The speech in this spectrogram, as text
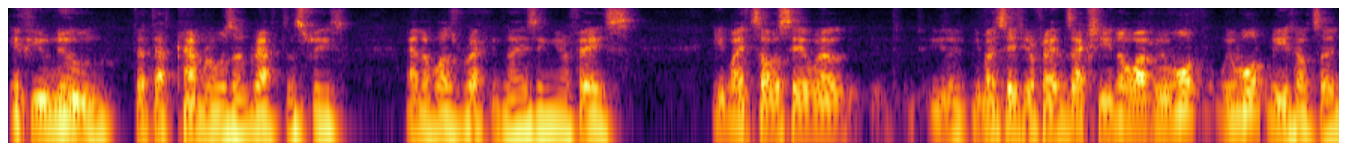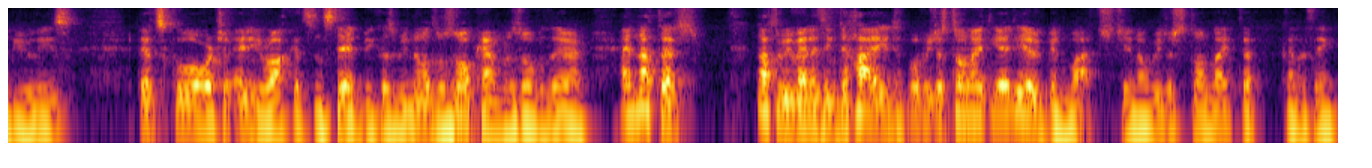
if you knew that that camera was on Grafton Street and it was recognizing your face, you might sort of say, well, you know, you might say to your friends, actually, you know what, we won't, we won't meet outside Bewley's. Let's go over to Eddie Rockets instead because we know there's no cameras over there. And not that, not that we have anything to hide, but we just don't like the idea of being watched. You know, we just don't like that kind of thing.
